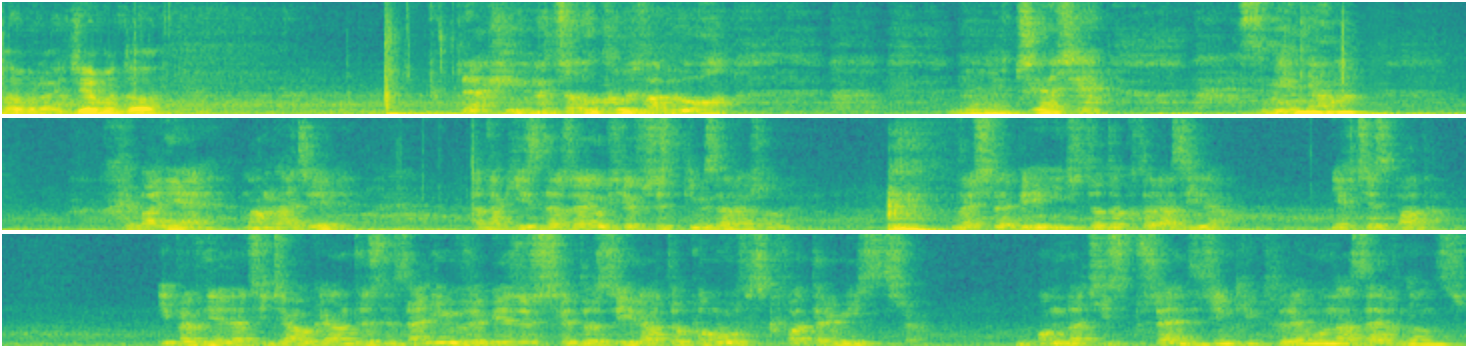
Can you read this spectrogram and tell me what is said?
Dobra, idziemy do... Rahim, co to kurwa było? Czy ja się zmieniam? Chyba nie, mam nadzieję. Ataki zdarzają się wszystkim zarażonym. Weź lepiej idź do doktora Zira. Niech cię spada. I pewnie da ci działkę antysy. Zanim wybierzesz się do Zira, to pomów z kwatermistrzem. On da ci sprzęt, dzięki któremu na zewnątrz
